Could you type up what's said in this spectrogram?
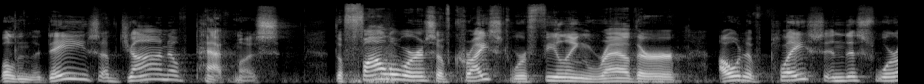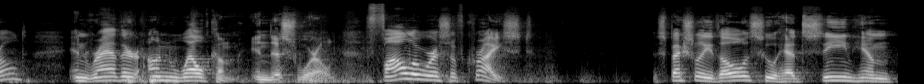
Well, in the days of John of Patmos, the followers of Christ were feeling rather out of place in this world and rather unwelcome in this world. Followers of Christ, especially those who had seen him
